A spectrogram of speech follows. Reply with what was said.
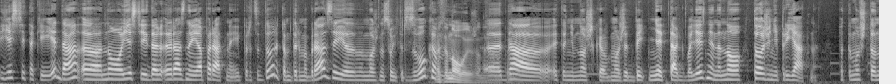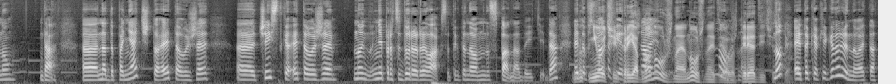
Есть и такие, да, э, но есть и даже разные аппаратные процедуры, там дермобразы, э, можно с ультразвуком. Это новые уже, Э, наверное. Да, это немножко, может быть, не так болезненно, но тоже неприятно. Потому что, ну, да, э, надо понять, что это уже э, чистка, это уже ну, не процедура релакса, тогда нам на спа надо идти, да? Ну, это не всё-таки очень приятно, но решает- нужное, нужное дело, Нужное. периодически. Ну, это, как я говорю, ну, это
